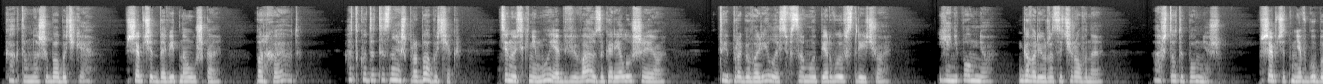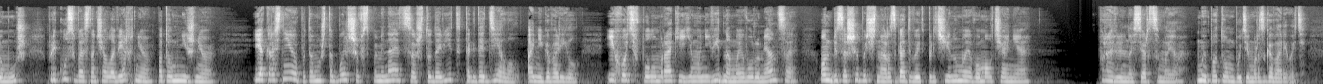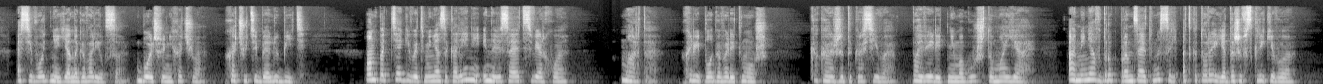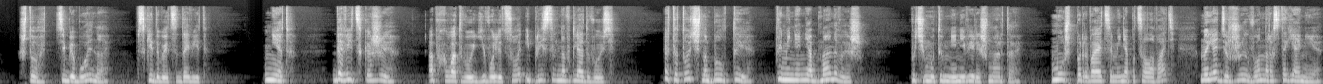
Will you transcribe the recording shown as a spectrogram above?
«Как там наши бабочки?» — шепчет Давид на ушко. «Порхают?» «Откуда ты знаешь про бабочек?» Тянусь к нему и обвиваю загорелую шею. «Ты проговорилась в самую первую встречу». «Я не помню», — говорю разочарованно. «А что ты помнишь?» Шепчет мне в губы муж, прикусывая сначала верхнюю, потом нижнюю. Я краснею, потому что больше вспоминается, что Давид тогда делал, а не говорил. И хоть в полумраке ему не видно моего румянца, он безошибочно разгадывает причину моего молчания. «Правильно, сердце мое. Мы потом будем разговаривать. А сегодня я наговорился. Больше не хочу. Хочу тебя любить». Он подтягивает меня за колени и нависает сверху. «Марта», — хрипло говорит муж, — «какая же ты красивая. Поверить не могу, что моя». А меня вдруг пронзает мысль, от которой я даже вскрикиваю. «Что, тебе больно?» — вскидывается Давид. «Нет. Давид, скажи». Обхватываю его лицо и пристально вглядываюсь. «Это точно был ты? Ты меня не обманываешь?» «Почему ты мне не веришь, Марта?» Муж порывается меня поцеловать, но я держу его на расстоянии.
